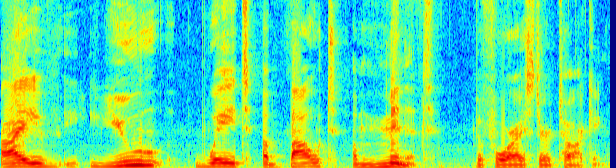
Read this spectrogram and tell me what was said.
I you wait about a minute before I start talking.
